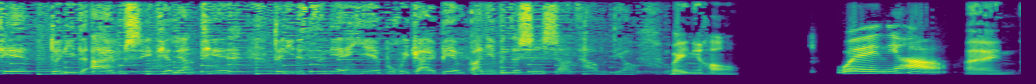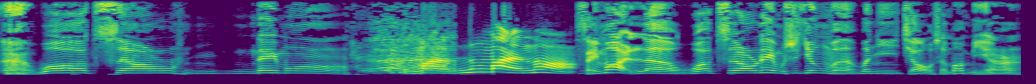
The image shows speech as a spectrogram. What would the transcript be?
天，对你的爱不是一天两天。对你的思念也不会改变，把你纹在身上擦不掉。喂，你好。喂，你好。哎，我操，name。骂人，骂人呢？谁骂人了？？What's your，name 是英文，问你叫什么名儿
